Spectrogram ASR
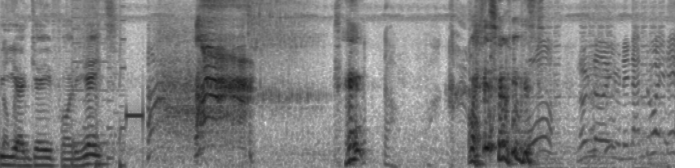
BNK48 What is wrong with this น้องเนยอยู่ในนั้นด้วยดิ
